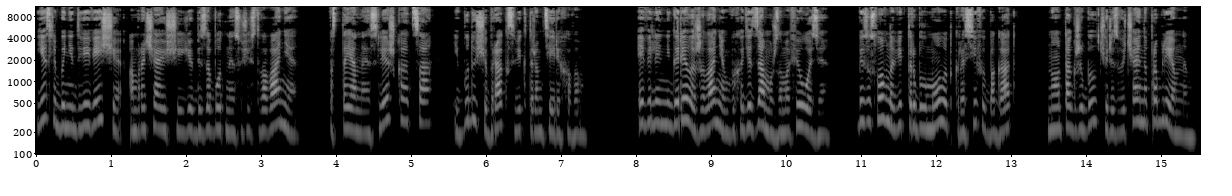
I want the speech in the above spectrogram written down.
Если бы не две вещи, омрачающие ее беззаботное существование, постоянная слежка отца и будущий брак с Виктором Тереховым. Эвелин не горела желанием выходить замуж за мафиози. Безусловно, Виктор был молод, красив и богат, но он также был чрезвычайно проблемным.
